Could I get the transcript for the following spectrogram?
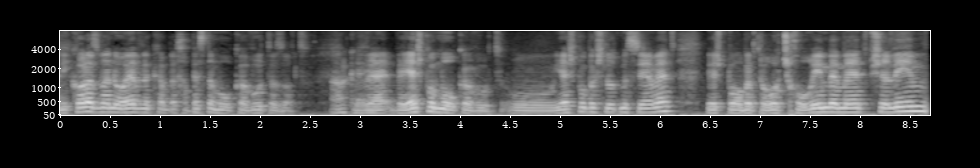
אני כל הזמן אוהב לחפש את המורכבות הזאת. אוקיי. ו- ויש פה מורכבות, הוא, יש פה בשלות מסוימת, ויש פה הרבה פירות שחורים באמת בשלים,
